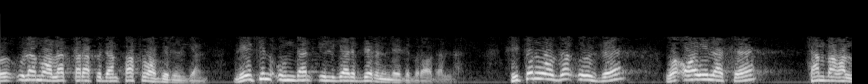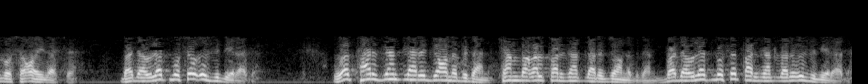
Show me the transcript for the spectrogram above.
e, ulamolar tarafidan fatvo berilgan. Lekin undan ilgari berilmaydi birodarlar. Fitr ro'za o'zi va oilasi kambag'al bo'lsa oilasi badavlat bo'lsa o'zi beradi. Va farzandlari jonibidan kambag'al farzandlari jonibidan badavlat bo'lsa farzandlari o'zi beradi.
